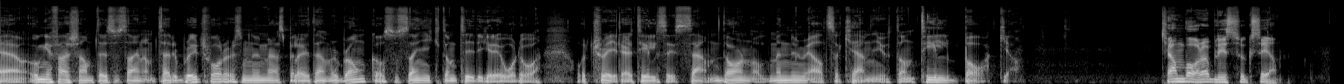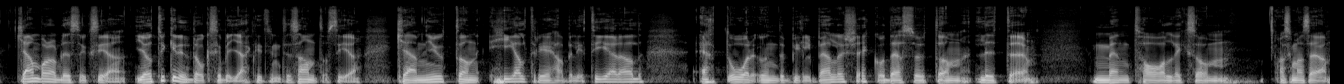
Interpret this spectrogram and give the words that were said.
Uh, ungefär samtidigt så signade de Teddy Bridgewater som numera spelar i Denver Broncos och sen gick de tidigare i år då och tradade till sig Sam Darnold men nu är alltså Cam Newton tillbaka. Kan bara bli succé. Kan bara bli succé. Jag tycker det dock ska bli jäkligt intressant att se Cam Newton helt rehabiliterad, ett år under Bill Belichick och dessutom lite mental, liksom, vad ska man säga,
